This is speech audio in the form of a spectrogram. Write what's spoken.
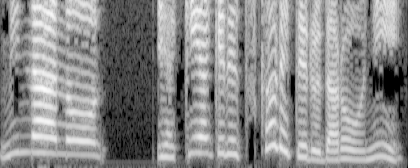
みんなあの、夜勤明けで疲れてるだろうに、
